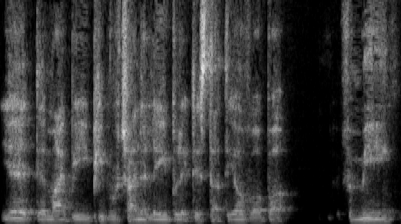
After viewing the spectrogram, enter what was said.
yeah, there might be people trying to label it this, that, the other, but for me,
